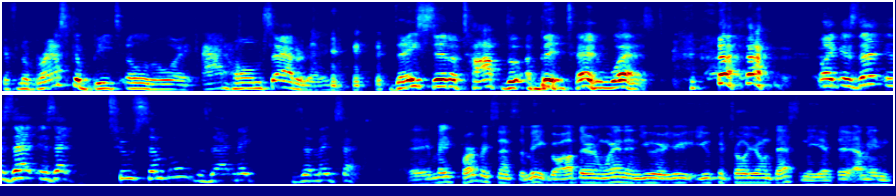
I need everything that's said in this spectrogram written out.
if Nebraska beats Illinois at home Saturday, they sit atop the Big Ten West. like, is that is that is that too simple? Does that make does that make sense? It makes perfect sense to me. Go out there and win, and you you you control your own destiny. If I mean,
